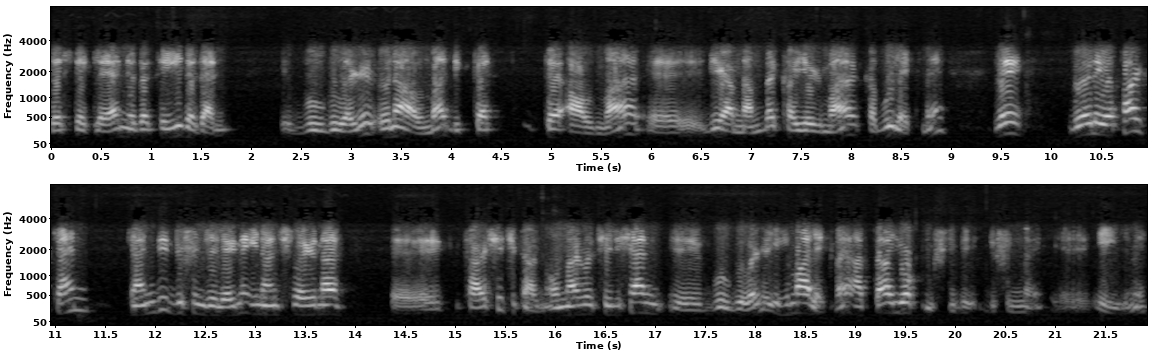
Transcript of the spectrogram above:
destekleyen ya da teyit eden bulguları öne alma, dikkate alma, e, bir anlamda kayırma, kabul etme ve böyle yaparken kendi düşüncelerine, inançlarına e, karşı çıkan, onlarla çelişen e, bulguları ihmal etme, hatta yokmuş gibi düşünme e, eğilimi.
